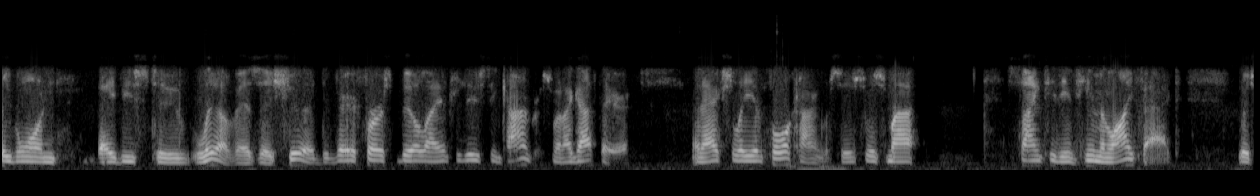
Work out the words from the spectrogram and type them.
preborn babies to live as they should. The very first bill I introduced in Congress when I got there, and actually in four Congresses, was my Sanctity of Human Life Act, which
